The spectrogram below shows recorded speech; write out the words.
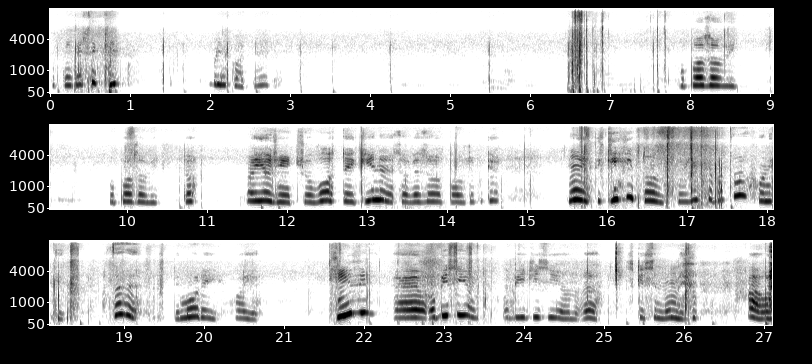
Vou pegar esse aqui. Brincadeira. Vou pausar o vídeo. Vou pausar o vídeo, tá? Aí, gente, eu voltei aqui, né? Dessa vez eu pausei porque... Hum, fiquei irritando. Eu ia quebrar o telefone aqui. Tá vendo? Demorei. Olha. 15 é obsidiana. Obsidiana. É, esqueci o nome. Ah,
